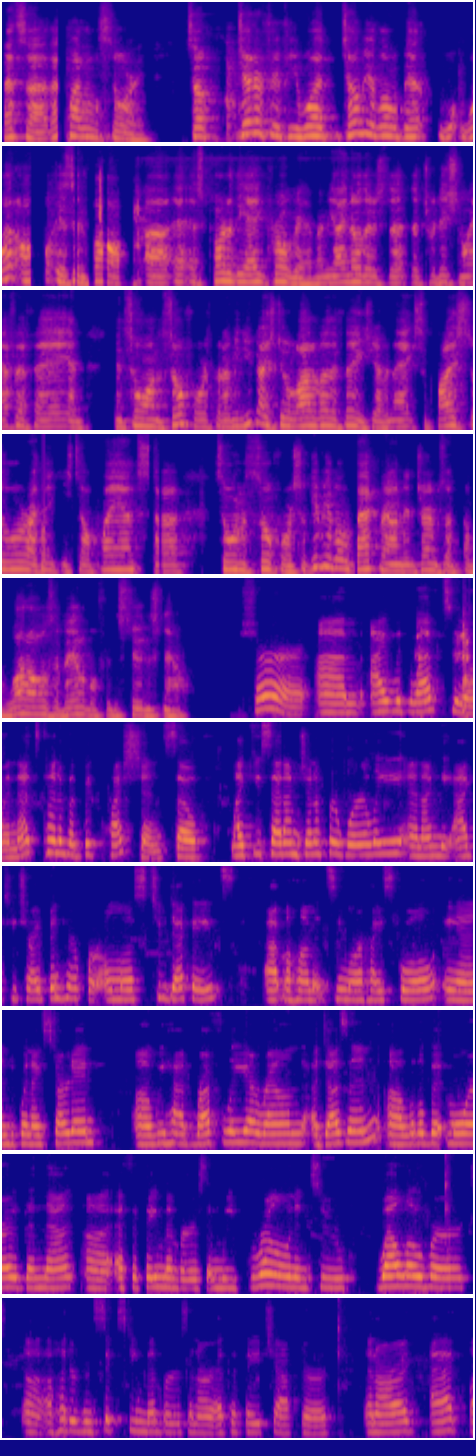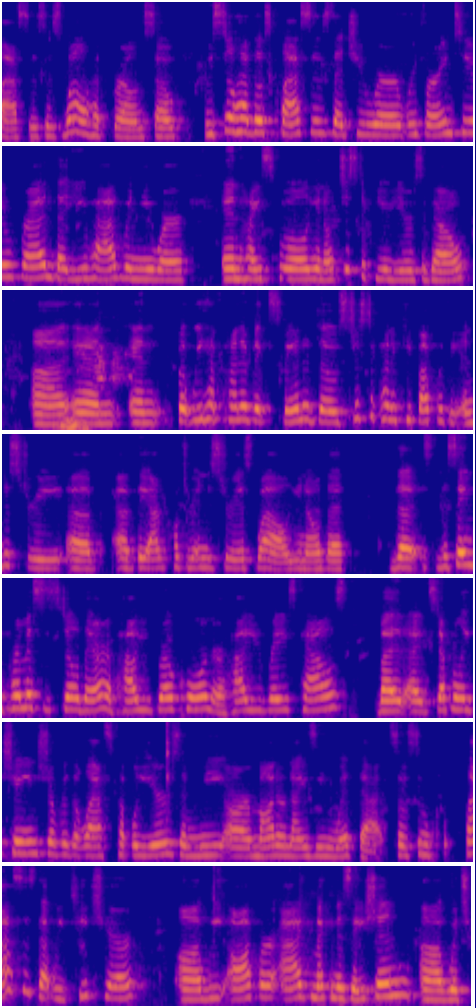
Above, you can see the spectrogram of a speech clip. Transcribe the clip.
that's that's my little story. So Jennifer, if you would, tell me a little bit what is involved uh, as part of the ag program. I mean, I know there's the, the traditional FFA and, and so on and so forth, but I mean, you guys do a lot of other things. You have an ag supply store. I think you sell plants, uh, so on and so forth. So give me a little background in terms of, of what all is available for the students now. Sure, um, I would love to. And that's kind of a big question. So like you said, I'm Jennifer Worley and I'm the ag teacher. I've been here for almost two decades at Mahomet Seymour High School. And when I started, uh, we had roughly around a dozen, a little bit more than that, uh, FFA members, and we've grown into well over uh, 160 members in our FFA chapter. And our ag classes as well have grown. So we still have those classes that you were referring to, Fred, that you had when you were in high school, you know, just a few years ago. Uh, mm-hmm. and and but we have kind of expanded those just to kind of keep up with the industry of, of the agriculture industry as well you know the the the same premise is still there of how you grow corn or how you raise cows but it's definitely changed over the last couple years and we are modernizing with that so some classes that we teach here uh, we offer ag mechanization uh, which,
